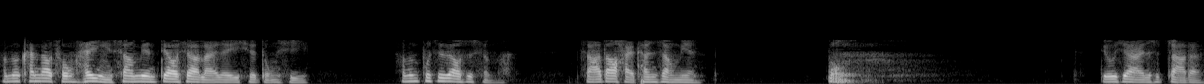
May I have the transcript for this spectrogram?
他们看到从黑影上面掉下来的一些东西，他们不知道是什么。砸到海滩上面，嘣！丢下来的是炸弹。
